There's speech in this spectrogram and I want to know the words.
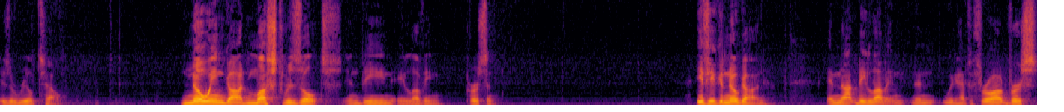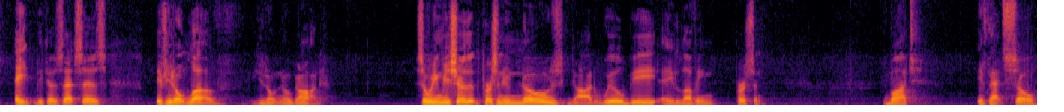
is a real tell. Knowing God must result in being a loving person. If you could know God and not be loving, then we'd have to throw out verse 8 because that says, if you don't love, you don't know God. So we can be sure that the person who knows God will be a loving person. But if that's so,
